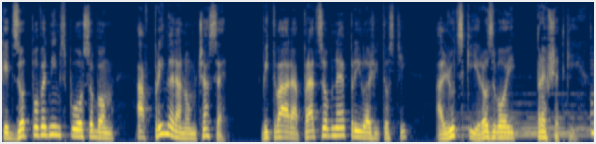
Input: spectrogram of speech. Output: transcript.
keď zodpovedným spôsobom a v primeranom čase vytvára pracovné príležitosti a ľudský rozvoj pre všetkých.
